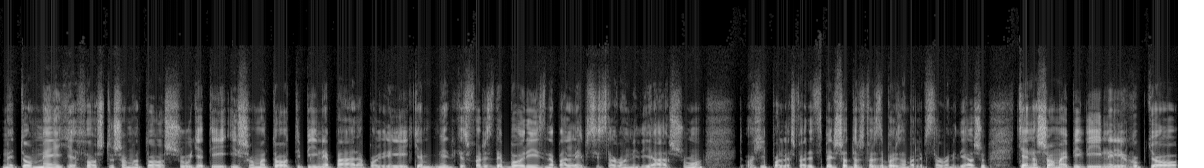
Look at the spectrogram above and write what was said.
με το μέγεθος του σώματός σου, γιατί οι σωματότυποι είναι πάρα πολλοί και μερικές φορές δεν μπορείς να παλέψεις τα γονιδιά σου, όχι πολλές φορές, τις περισσότερες φορές δεν μπορείς να παλέψεις τα γονιδιά σου και ένα σώμα επειδή είναι λίγο πιο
